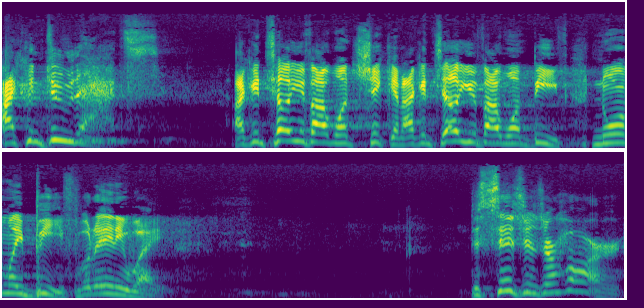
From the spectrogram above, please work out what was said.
I can do that. I can tell you if I want chicken. I can tell you if I want beef. Normally beef, but anyway. Decisions are hard.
